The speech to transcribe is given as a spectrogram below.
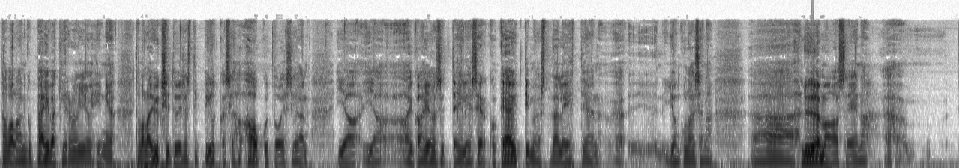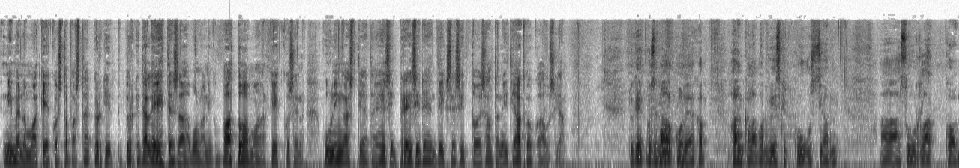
tavallaan niin päiväkirjoihin ja tavallaan yksityisesti pilkkasi haukku toisiaan. Ja, ja aika ajoin sitten Elia Serkko käytti myös tätä lehteään äh, jonkunlaisena äh, lyömäaseena äh, nimenomaan Kekkosta vastaan pyrki, pyrki tämän lehtensä avulla niin patoamaan Kekkosen kuningastietä ensin presidentiksi ja sitten toisaalta niitä jatkokausia. No Kekkosen alku oli aika hankala vuonna 1956 ja suurlakko.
